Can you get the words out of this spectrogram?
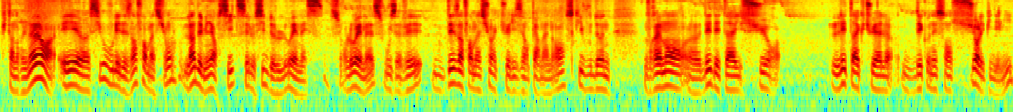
putains de rumeurs. Et euh, si vous voulez des informations, l'un des meilleurs sites, c'est le site de l'OMS. Sur l'OMS, vous avez des informations actualisées en permanence qui vous donnent vraiment euh, des détails sur l'état actuel des connaissances sur l'épidémie.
